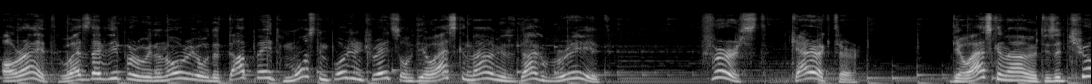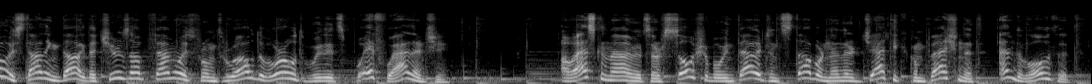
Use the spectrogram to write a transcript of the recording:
Alright, let's dive deeper with an overview of the top 8 most important traits of the Alaskan Malamute dog breed. First, character. The Alaskan Malamute is a truly stunning dog that cheers up families from throughout the world with its playful energy. Alaskan Malamutes are sociable, intelligent, stubborn, energetic, compassionate, and devoted.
